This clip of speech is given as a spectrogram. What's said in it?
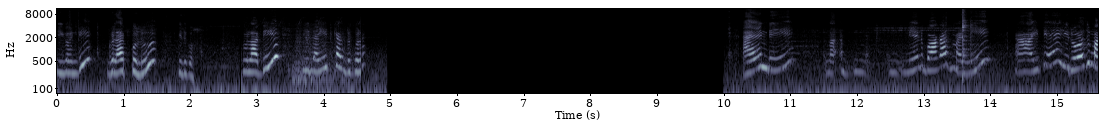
ఇదిగోండి గులాబీ పూలు. ఇదిగో. గులాబీ ఈ లైట్ కలర్ గులాబీ హాయ్ అండి నేను బోగాదమణి అయితే ఈరోజు మా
